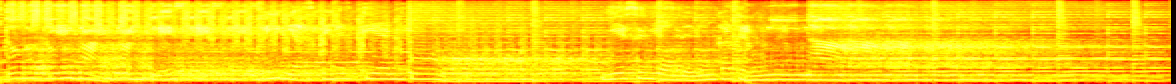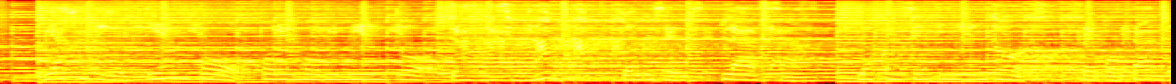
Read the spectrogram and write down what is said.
todos llegan en tres, tres líneas en el tiempo y es en donde nunca termina. Viajan en el tiempo por el movimiento transnacional donde se desplazan los consentimientos reportando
